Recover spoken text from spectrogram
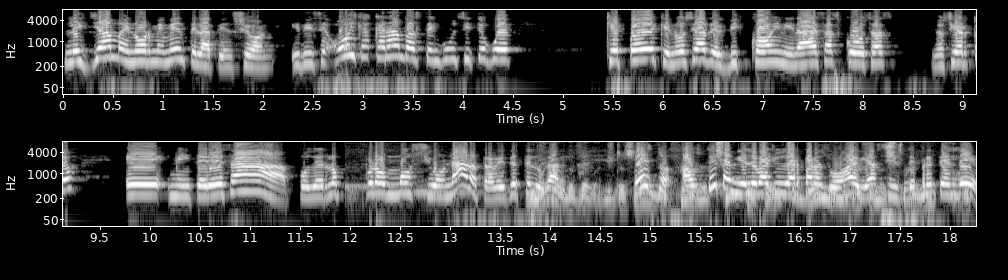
le llama enormemente la atención y dice, oiga carambas, tengo un sitio web que puede que no sea del Bitcoin ni nada de esas cosas, ¿no es cierto? Eh, me interesa poderlo promocionar a través de este lugar. Esto a usted también le va a ayudar para su hoja de vida si usted pretende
